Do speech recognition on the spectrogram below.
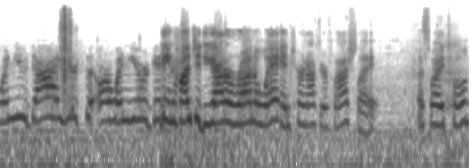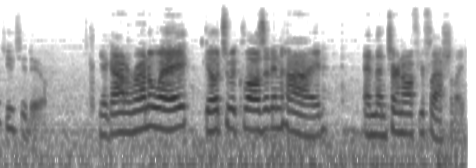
when you die, you're or when you're getting hunted, you gotta run away and turn off your flashlight. That's what I told you to do. You gotta run away, go to a closet and hide, and then turn off your flashlight.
